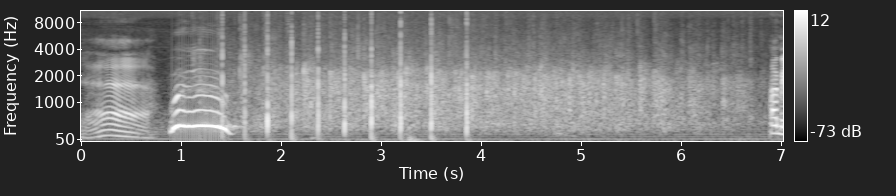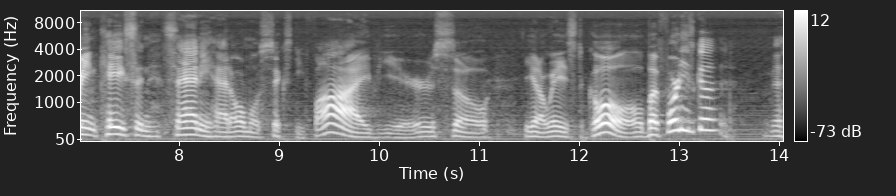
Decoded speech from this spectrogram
Yeah. Woo! I mean, Case and Sani had almost 65 years, so you got a ways to go, but 40's good.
